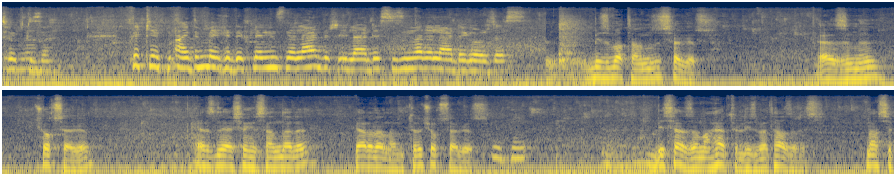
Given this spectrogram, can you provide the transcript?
şimdi. Çok güzel. Peki Aydın Bey hedefleriniz nelerdir? İleride sizi nerelerde göreceğiz? Biz vatanımızı seviyoruz. Erzim'i çok seviyorum. Erzim'de yaşayan insanları yaralarından ötürü çok seviyoruz. Biz her zaman her türlü hizmete hazırız. Nasip.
